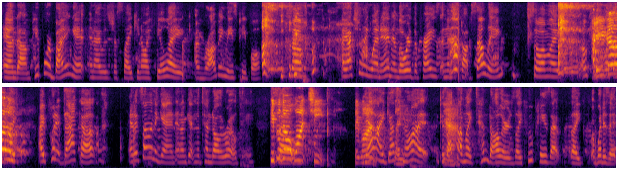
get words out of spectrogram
and um, people were buying it, and I was just like, you know, I feel like I'm robbing these people. So I actually went in and lowered the price, and then it stopped selling. So I'm like, okay, well, go. I, I put it back up, and it's selling again, and I'm getting the ten dollar royalty. People So- don't want cheap. They want yeah, I guess like- not, because yeah. I'm like ten dollars. Like, who pays that? Like, what is it?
